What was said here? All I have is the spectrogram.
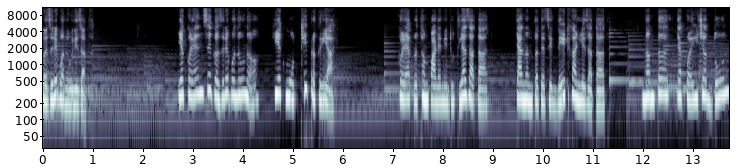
गजरे बनवले जातात. या कळ्यांचे गजरे बनवणं ही एक मोठी प्रक्रिया आहे. कळ्या प्रथम पाण्याने धुतल्या जातात त्यानंतर त्याचे देठ काढले जातात नंतर त्या कळीच्या दोन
